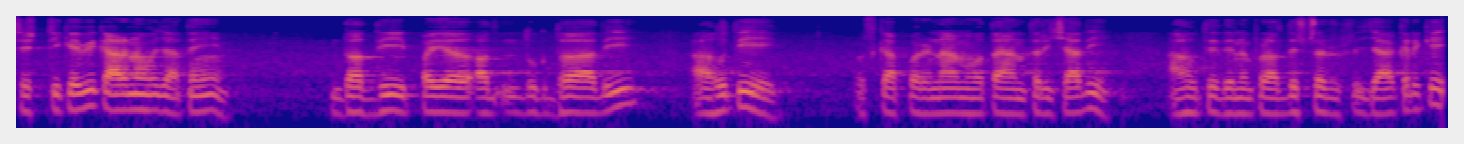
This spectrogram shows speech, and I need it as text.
सृष्टि के भी कारण हो जाते हैं। दधि, पय दुग्ध आदि आहुति है। उसका परिणाम होता है अंतरिक्ष आदि। आहुति देने पर अदृष्ट रूप से जा करके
